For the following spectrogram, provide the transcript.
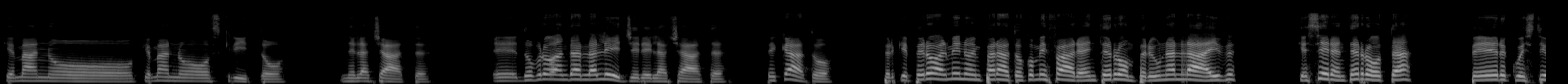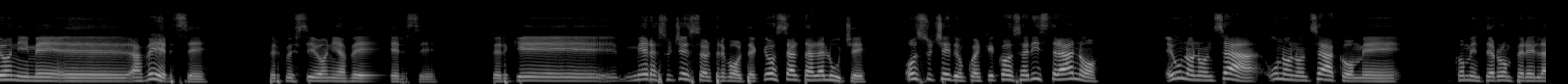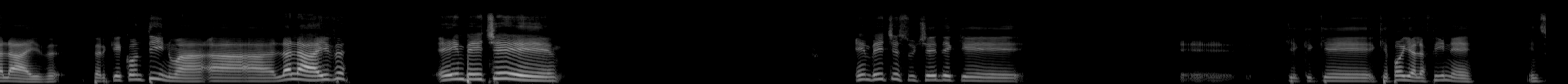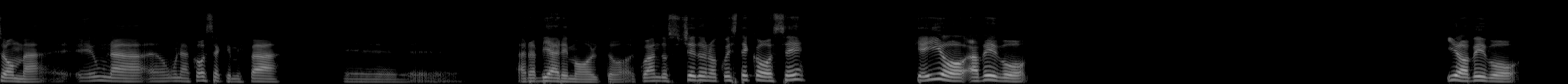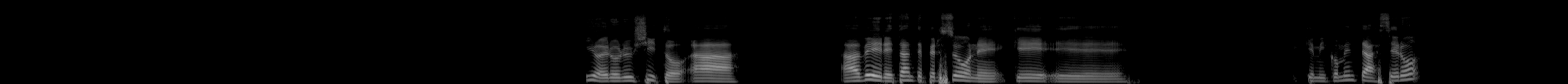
che mi hanno che mi scritto nella chat. Eh, dovrò andarla a leggere la chat. Peccato perché però almeno ho imparato come fare a interrompere una live che si era interrotta per questioni me, eh, avverse per questioni avverse. Perché mi era successo altre volte che o salta la luce o succede un qualche cosa di strano e uno non sa uno non sa come come interrompere la live perché continua a la live e invece e invece succede che, eh, che, che, che poi alla fine insomma è una, una cosa che mi fa eh, arrabbiare molto. Quando succedono queste cose che io avevo io avevo io ero riuscito a, a avere tante persone che eh, che mi commentassero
